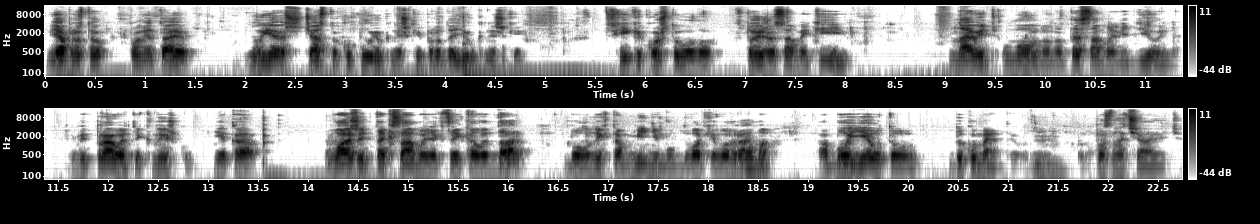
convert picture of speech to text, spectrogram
Я просто пам'ятаю, ну я ж часто купую книжки, продаю книжки. Скільки коштувало в той же самий Київ, навіть умовно на те саме відділення, відправити книжку, яка важить так само, як цей календар, бо у них там мінімум 2 кілограма, або є ото документи. Вони Мгм. позначають,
